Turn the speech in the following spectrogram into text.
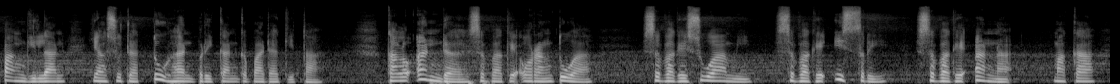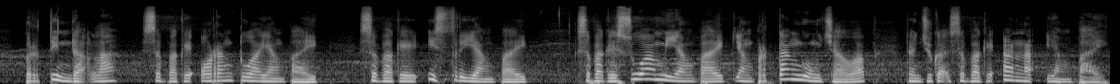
panggilan yang sudah Tuhan berikan kepada kita. Kalau Anda sebagai orang tua, sebagai suami, sebagai istri, sebagai anak, maka bertindaklah sebagai orang tua yang baik, sebagai istri yang baik, sebagai suami yang baik, yang bertanggung jawab, dan juga sebagai anak yang baik.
